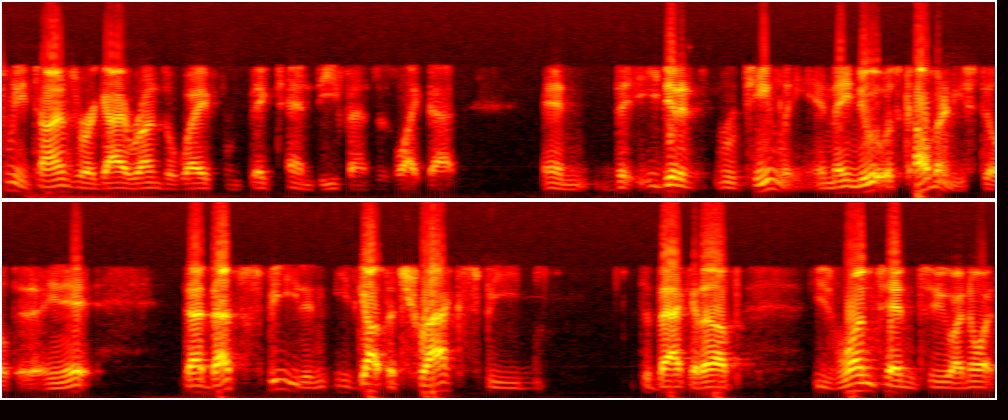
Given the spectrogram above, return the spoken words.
too many times where a guy runs away from Big Ten defenses like that, and the, he did it routinely, and they knew it was coming, and he still did it. I mean, it that that's speed, and he's got the track speed to back it up. He's run ten two. I know at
